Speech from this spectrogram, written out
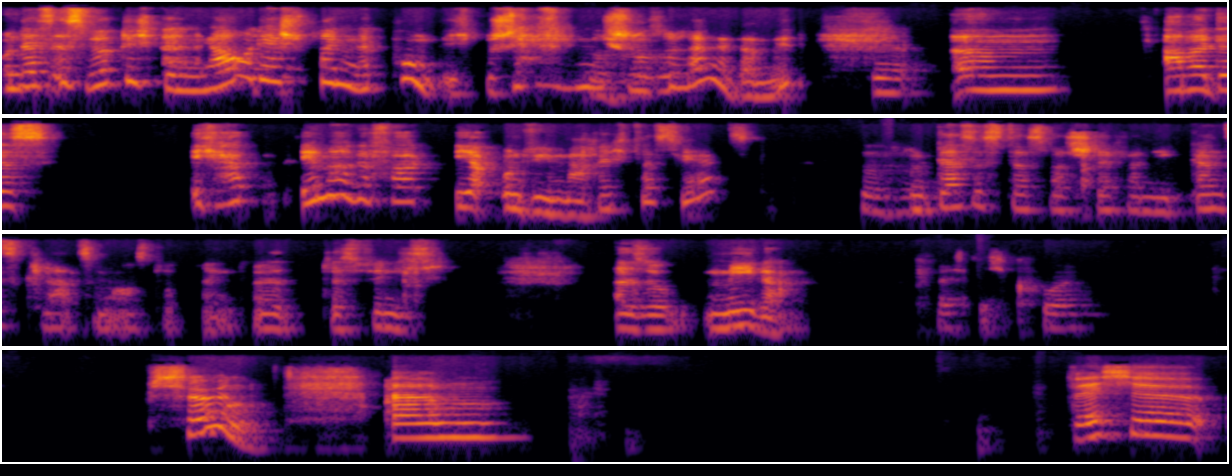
Und das ist wirklich genau der springende Punkt. Ich beschäftige mich schon so lange damit. Ja. Ähm, aber das, ich habe immer gefragt, ja, und wie mache ich das jetzt? Mhm. Und das ist das, was Stefanie ganz klar zum Ausdruck bringt. Äh, das finde ich also mega. Richtig cool. Schön. Ähm, welche,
